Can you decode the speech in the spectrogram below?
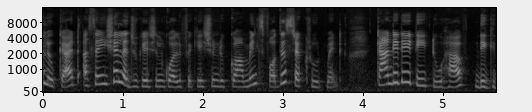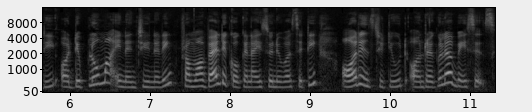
a look at essential education qualification requirements for this recruitment. Candidate need to have degree or diploma in engineering from a well recognized university or institute on regular basis.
